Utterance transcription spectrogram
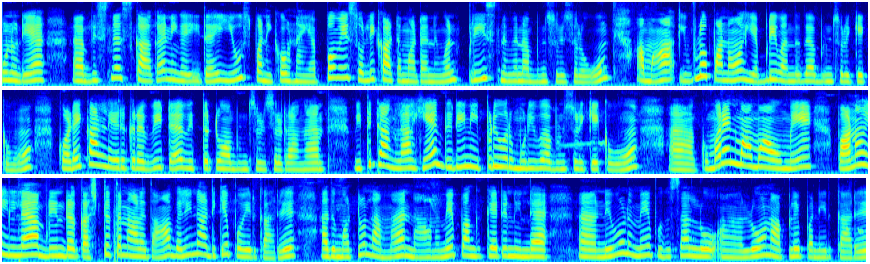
உன்னுடைய பிஸ்னஸ்க்காக நீங்கள் இதை யூஸ் பண்ணிக்கோ. நான் எப்போவுமே சொல்லி காட்ட மாட்டேன் நிவன். ப்ளீஸ் நிவன் அப்படின்னு சொல்லி சொல்லுவோம். ஆமாம் இவ்வளோ பணம் எப்படி வந்தது அப்படின்னு சொல்லி கேட்கவும் கொடைக்கானலில் இருக்கிற வீட்டை வித்துட்டோம் அப்படின்னு சொல்லி சொல்கிறாங்க வித்துட்டாங்களா? ஏன் திடீர்னு இப்படி ஒரு முடிவு அப்படின்னு சொல்லி கேட்கவும் குமரன் மாமாவுமே பணம் இல்லை அப்படின்ற கஷ்டத்தினால தான் வெளிநாட்டுக்கே போயிருக்காரு. அது மட்டும் இல்லாமல் நானுமே பங்கு கேட்டு நின்றேன். நிவனுமே புதுசாக லோ லோன் அப்ளை பண்ணியிருக்காரு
